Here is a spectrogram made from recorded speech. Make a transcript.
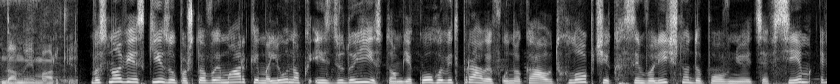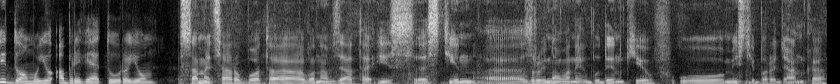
даної марки. В основі ескізу поштової марки малюнок із дзюдоїстом, якого відправив у нокаут хлопчик, символічно доповнюється всім відомою абревіатурою. Саме ця робота вона взята із стін е, зруйнованих будинків у місті Бородянка,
